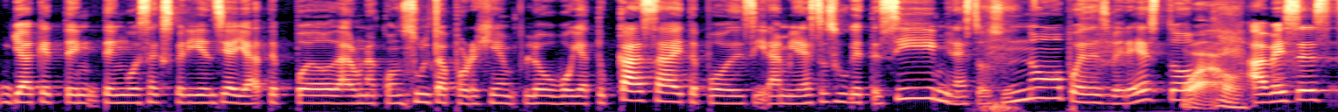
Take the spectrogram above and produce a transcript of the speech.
ya que tengo esa experiencia, ya te puedo dar una consulta, por ejemplo, voy a tu casa y te puedo decir, ah, mira, estos juguetes sí, mira, estos no, puedes ver esto. A veces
